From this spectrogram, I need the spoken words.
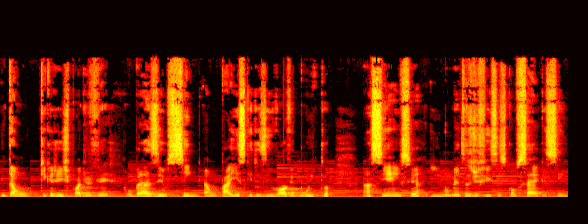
Então, o que, que a gente pode ver? O Brasil, sim, é um país que desenvolve muito a ciência e em momentos difíceis consegue, sim,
